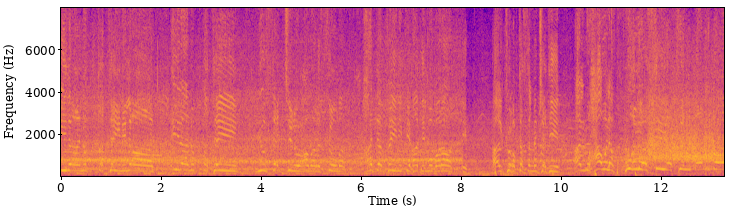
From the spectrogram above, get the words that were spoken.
إلى نقطتين الآن إلى نقطتين. يسجل عمر السومة هدفين في هذه المباراة. الكرة بتصل من جديد. المحاولة والرأسية في المرمى.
